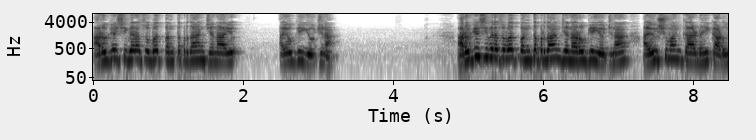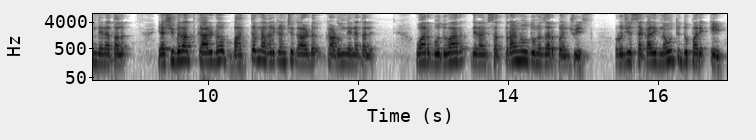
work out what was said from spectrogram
आरोग्य शिबिरासोबत पंतप्रधान जन आयो- आरोग्य योजना आरोग्य शिबिरासोबत पंतप्रधान जन आरोग्य योजना आयुष्यमान कार्डही काढून देण्यात आलं. या शिबिरात कार्ड बहात्तर नागरिकांचे कार्ड काढून देण्यात आले. वार बुधवार दिनांक सतरा नऊ दोन हजार पंचवीस रोजी सकाळी नऊ ते दुपारी एक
